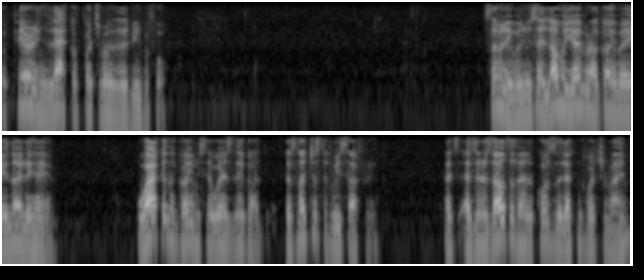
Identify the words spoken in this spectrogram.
appearing lack of Kvod Shemayim that had been before. Similarly, when you say Lama Yomer Agoyim why can the Goyim say where's their God? It's not just that we're suffering. It's as a result of that it causes a lack of Kvod Shemayim,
